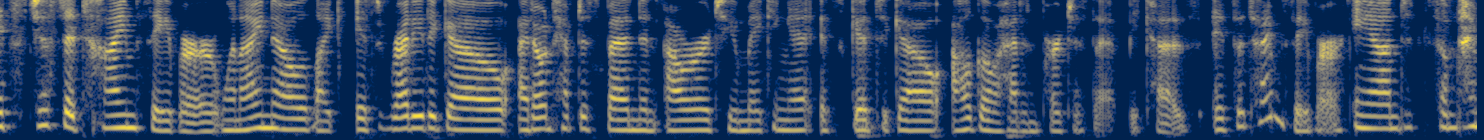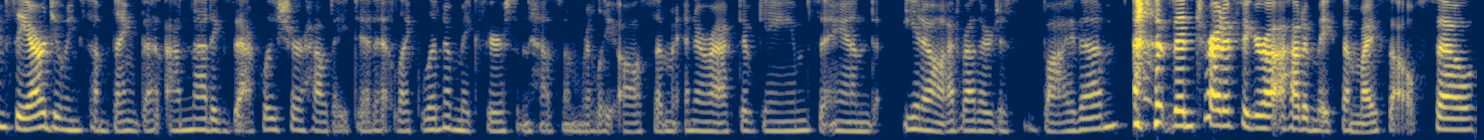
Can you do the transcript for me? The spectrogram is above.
it's just a time saver when I know like it's ready to go. I don't have to spend an hour or two making it. It's good to go. I'll go ahead and purchase it because it's a time saver. And sometimes they are doing something that I'm not exactly sure how they did it. Like Linda McPherson has some really awesome interactive games, and you know, I'd rather just buy them than try to figure out how to make them myself. So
